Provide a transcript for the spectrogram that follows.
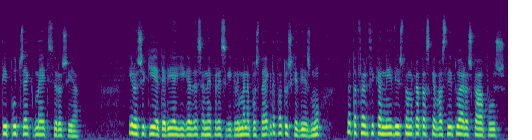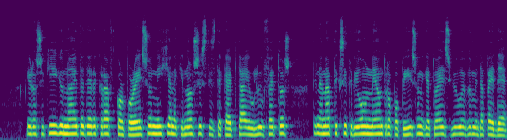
τύπου Checkmate στη Ρωσία. Η ρωσική εταιρεία Γίγαντες ανέφερε συγκεκριμένα πως τα έγγραφα του σχεδιασμού μεταφέρθηκαν ήδη στον κατασκευαστή του αεροσκάφους. Η ρωσική United Aircraft Corporation είχε ανακοινώσει στις 17 Ιουλίου φέτος την ανάπτυξη τριών νέων τροποποιήσεων για το SU-75.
